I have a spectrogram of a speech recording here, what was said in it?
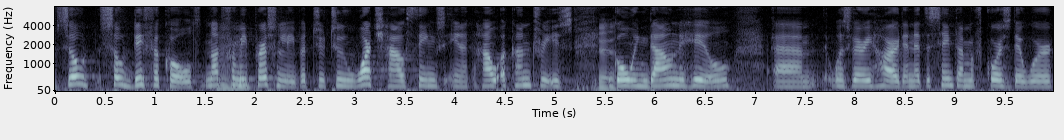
so so difficult, not mm -hmm. for me mm-hmm. personally, but to, to watch how things in a, how a country is yeah. going down the hill um, was very hard. And at the same time, of course, there were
